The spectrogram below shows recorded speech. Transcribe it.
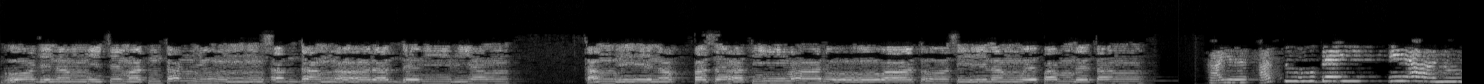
භෝජනම් හිච මත්තඤ්ඤුං සද්දං ආරද්ධ වීරියං සංවේන පසහති මාරෝ වාතෝ සීලං වපම්බතං කය අසුබැයි එයානුව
